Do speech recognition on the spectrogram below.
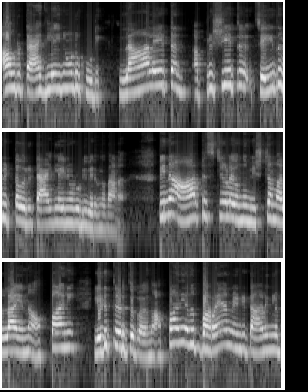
ആ ഒരു ടാഗ് ലൈനോട് കൂടി ലാലേട്ടൻ അപ്രിഷിയേറ്റ് ചെയ്ത് വിട്ട ഒരു ടാഗ് ലൈനോട് കൂടി വരുന്നതാണ്. പിന്നെ ആർട്ടിസ്റ്റുകളെ ഒന്നും ഇഷ്ടമല്ല എന്ന് അപ്പാനി എടുത്തെടുത്ത് പറയുന്നു. അപ്പാനി അത് പറയാൻ വേണ്ടിയിട്ട് ആരെങ്കിലും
